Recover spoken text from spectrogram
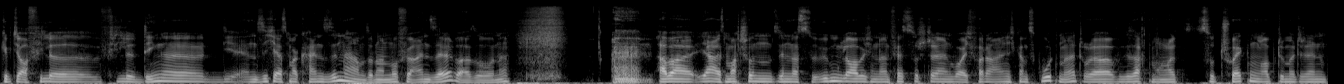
gibt ja auch viele, viele Dinge, die in sich erstmal keinen Sinn haben, sondern nur für einen selber so, ne? Aber ja, es macht schon Sinn, das zu üben, glaube ich, und dann festzustellen, boah, ich fahre da eigentlich ganz gut mit. Oder wie gesagt, mal zu tracken, ob du mit den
